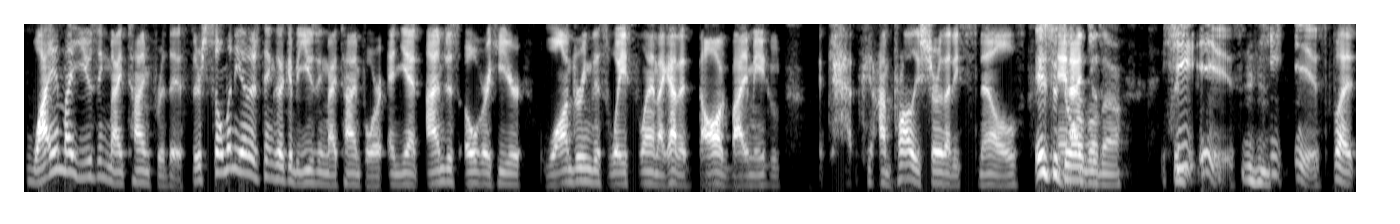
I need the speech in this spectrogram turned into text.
why am I using my time for this? There's so many other things I could be using my time for, and yet I'm just over here wandering this wasteland. I got a dog by me who I'm probably sure that he smells. It's adorable just- though. He is. Mhm. He is. But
